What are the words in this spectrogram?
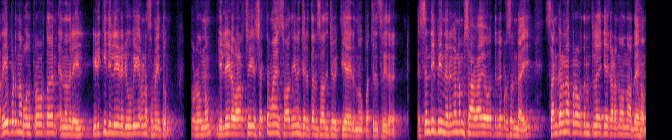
അറിയപ്പെടുന്ന പൊതുപ്രവർത്തകൻ എന്ന നിലയിൽ ഇടുക്കി ജില്ലയുടെ രൂപീകരണ സമയത്തും തുടർന്നും ജില്ലയുടെ വളർച്ചയിൽ ശക്തമായ സ്വാധീനം ചെലുത്താൻ സാധിച്ച വ്യക്തിയായിരുന്നു Pachari Sreedharan. S N D P Nedumkandam ശാഖായോഗത്തിന്റെ പ്രസിഡന്റായി സംഘടനാ പ്രവർത്തനത്തിലേക്ക് കടന്നു വന്ന അദ്ദേഹം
